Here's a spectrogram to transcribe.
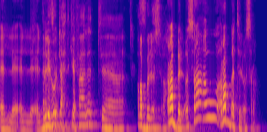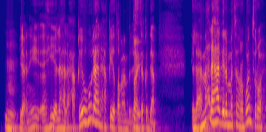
المنزل اللي هو تحت كفالة آه رب الأسرة رب الأسرة أو ربة الأسرة مم. يعني هي لها الحقيه وهو لها الحقيه طبعا بالاستقدام العماله هذه لما تهرب وين تروح؟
